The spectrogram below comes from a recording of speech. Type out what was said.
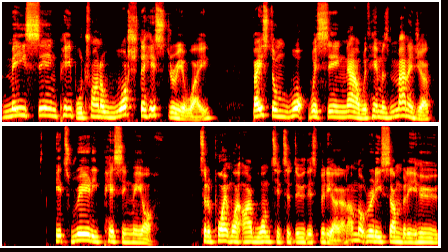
me seeing people trying to wash the history away based on what we're seeing now with him as manager, it's really pissing me off to the point where I wanted to do this video. And I'm not really somebody who,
